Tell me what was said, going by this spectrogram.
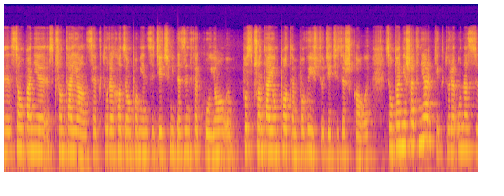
Y, Są panie sprzątające, które chodzą pomiędzy dziećmi, dezynfekują, y, posprzątają potem po wyjściu dzieci ze szkoły. Są panie szatniarki, które u nas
